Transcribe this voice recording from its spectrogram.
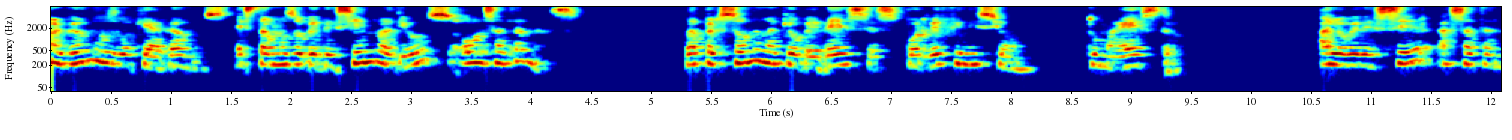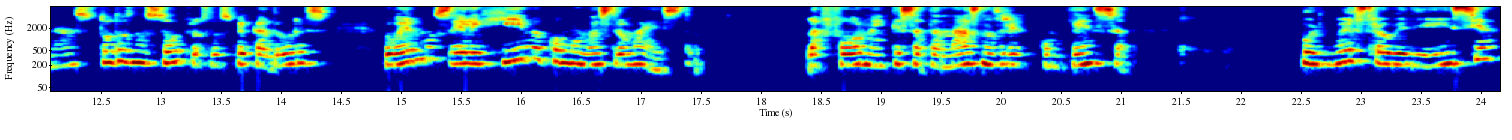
Hagamos lo que hagamos, ¿estamos obedeciendo a Dios o a Satanás? La persona a la que obedeces, por definición, tu maestro, al obedecer a Satanás, todos nosotros los pecadores lo hemos elegido como nuestro maestro. La forma en que Satanás nos recompensa por nuestra obediencia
